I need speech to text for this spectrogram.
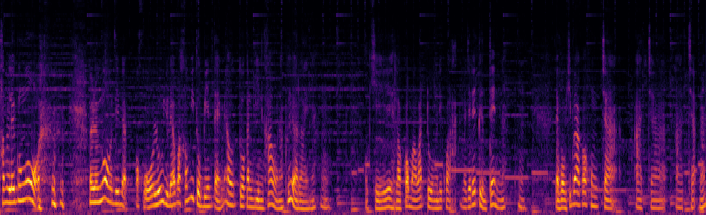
ทำอะไรก็โง่ อะไรโง่ที่แบบโอ้โหรู้อยู่แล้วว่าเขามีตัวบินแต่ไม่เอาตัวกันบินเข้านะ เพื่ออะไรนะโอเค เราก็มาวัดดวงกันดีกว่า มันจะได้ตื่นเต้นนะแต่ผมคิดว่าก็คงจะอาจจะอาจจะนะ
